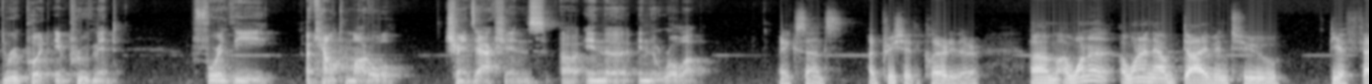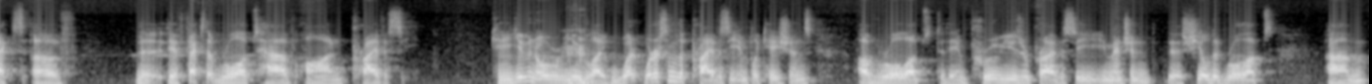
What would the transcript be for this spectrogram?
throughput improvement for the account model transactions uh, in the in the roll up. Makes sense. I appreciate the clarity there. Um, I want to I want to now dive into the effects of the, the effects that rollups have on privacy. Can you give an overview mm-hmm. of like what, what are some of the privacy implications of rollups? Do they improve user privacy? You mentioned the shielded rollups. Um,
